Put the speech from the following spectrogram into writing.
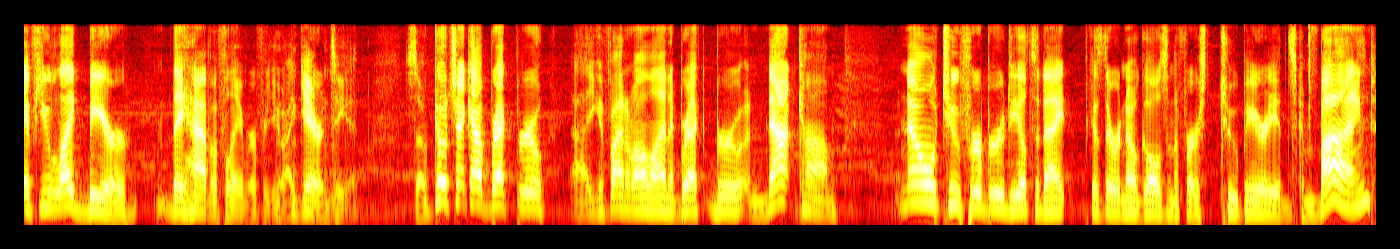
if you like beer, they have a flavor for you. I guarantee it. So go check out Breck Brew. Uh, you can find them online at breckbrew.com. No two for a brew deal tonight because there were no goals in the first two periods combined.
